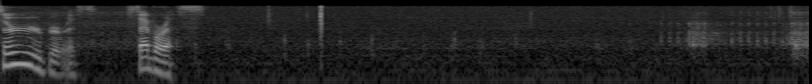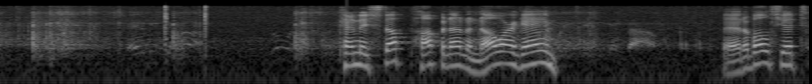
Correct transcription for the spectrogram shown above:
Cerberus. Cerberus. Can they stop popping out of nowhere game? Bit of bullshit.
